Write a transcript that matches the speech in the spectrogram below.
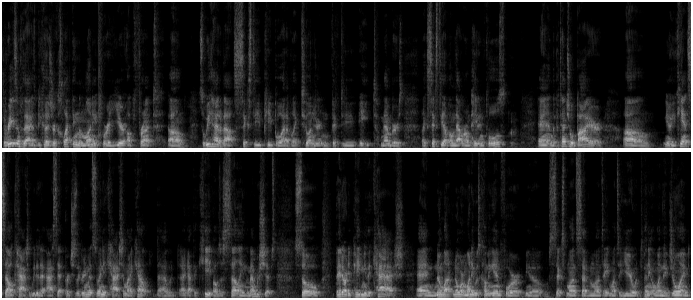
The reason for that is because you're collecting the money for a year up front. Um, so we had about 60 people out of like 258 members, like 60 of them that were on paid in fulls. And the potential buyer, um, you know, you can't sell cash. We did an asset purchase agreement, so any cash in my account that I would, I got to keep. I was just selling the memberships. So they'd already paid me the cash, and no, no more money was coming in for you know six months, seven months, eight months, a year, depending on when they joined,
